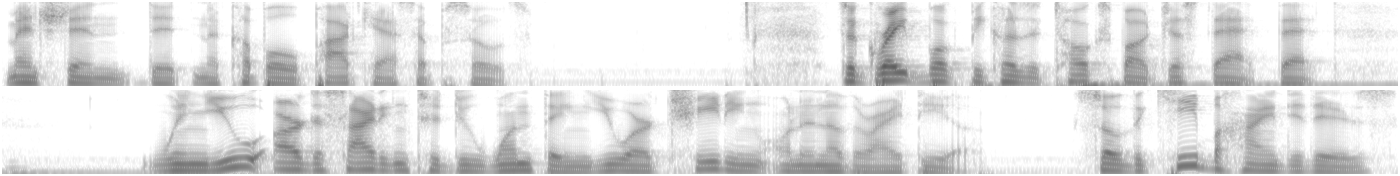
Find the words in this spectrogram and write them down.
mentioned it in a couple podcast episodes. It's a great book because it talks about just that that when you are deciding to do one thing, you are cheating on another idea. So the key behind it is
